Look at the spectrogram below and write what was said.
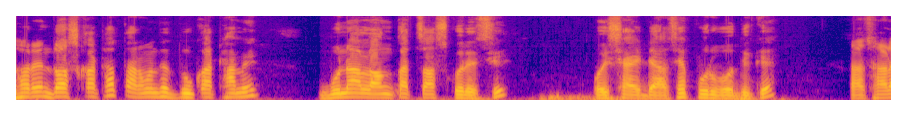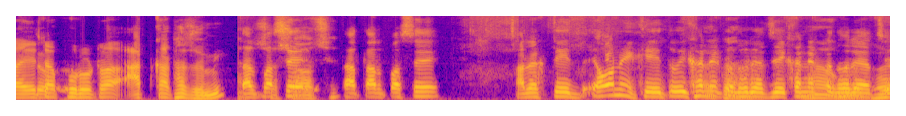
ধরেন দশ কাঠা তার মধ্যে দু কাঠা আমি বুনা লঙ্কা চাষ করেছি। ওই সাইডে আছে পূর্ব দিকে। তাছাড়া এটা পুরোটা আট কাঠা জমি তার পাশে তার পাশে আর একটা অনেক এই তো এখানে একটা ধরে আছে এখানে একটা হ্যাঁ, ধরে আছে।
